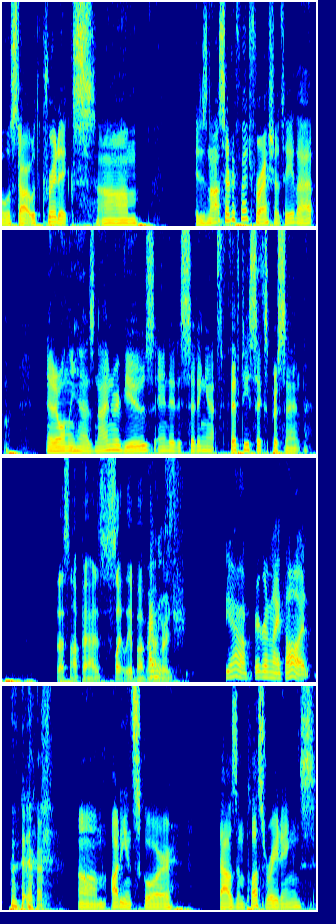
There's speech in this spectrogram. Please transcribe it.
Well, we'll start with critics. Um, it is not certified fresh. I'll tell you that. It only has nine reviews, and it is sitting at fifty-six percent. That's not bad. It's slightly above I mean, average. Yeah, bigger than I thought. um, audience score, thousand plus ratings,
